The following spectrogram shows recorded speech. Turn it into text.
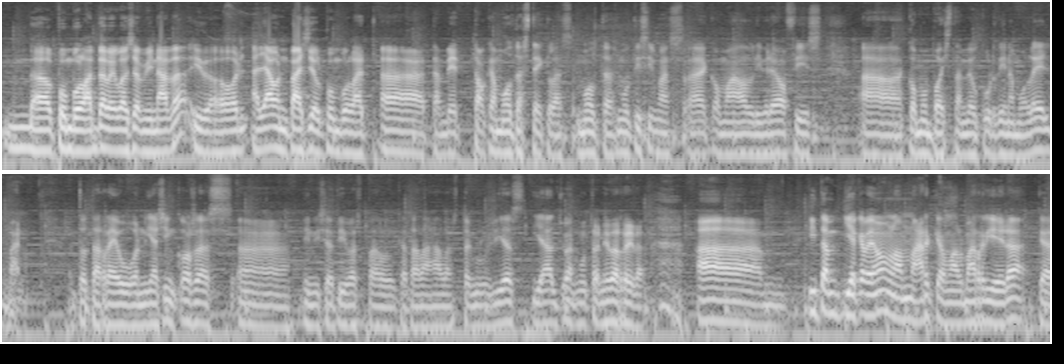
del punt volat de l'Ela Geminada i de on, allà on vagi el punt volat eh, també toca moltes tecles, moltes, moltíssimes, eh, com el LibreOffice, eh, Common Voice també ho coordina molt ell, bueno, tot arreu on hi hagin coses, eh, iniciatives pel català, les tecnologies, hi ha el Joan Montaner darrere. Eh, i, tam I acabem amb el Marc, amb el Marc Riera, que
